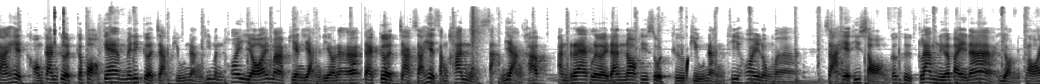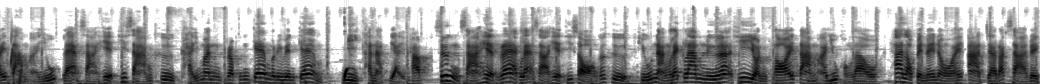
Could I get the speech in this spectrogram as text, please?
สาเหตุของการเกิดกระเปาะแก้มไม่ได้เกิดจากผิวหนังที่มันห้อยย้อยมาเพียงอย่างเดียวนะฮะแต่เกิดจากสาเหตุสำคัญ 3 อย่างครับ อันแรกเลยด้านนอกที่สุดคือผิวหนังที่ห้อยลงมา สาเหตุที่ 2 ก็คือกล้ามเนื้อใบหน้าหย่อนคล้อยตามอายุ และสาเหตุที่ 3 คือไขมันกระพุ้งแก้มบริเวณแก้มมีขนาดใหญ่ครับ ซึ่งสาเหตุแรกและสาเหตุที่ 2 ก็คือผิวหนังและกล้ามเนื้อที่หย่อนคล้อยตามอายุของเรา ถ้าเราเป็นน้อยๆ อาจจะรักษาโดย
